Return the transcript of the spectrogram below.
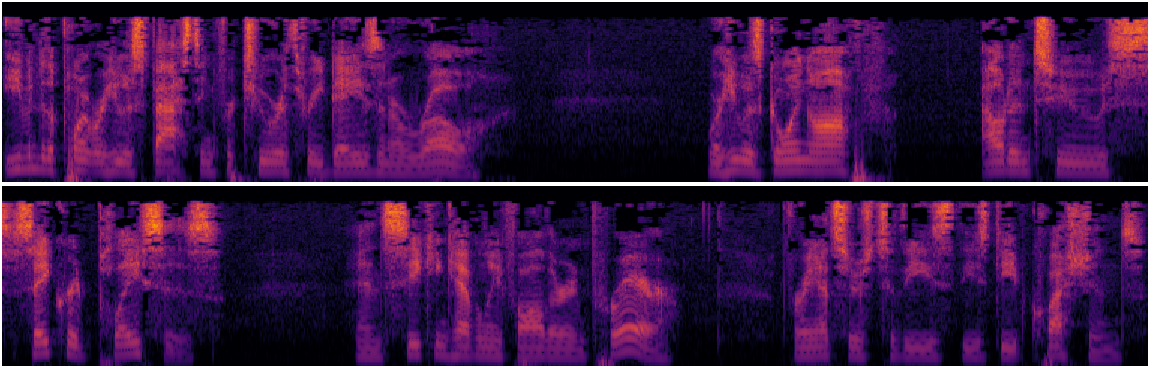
even to the point where he was fasting for two or three days in a row, where he was going off out into sacred places and seeking Heavenly Father in prayer for answers to these, these deep questions.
